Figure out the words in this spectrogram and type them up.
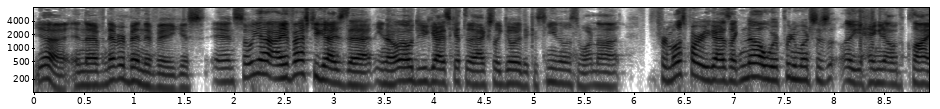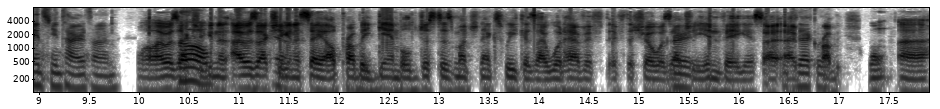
Yeah, and I've never been to Vegas, and so yeah, I've asked you guys that. You know, oh, do you guys get to actually go to the casinos and whatnot? For the most part, you guys like, no, we're pretty much just like hanging out with clients the entire time. Well, I was Oh. actually gonna I was actually Yeah. gonna say I'll probably gamble just as much next week as I would have if, if the show was Right. actually in Vegas. I, I probably won't uh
